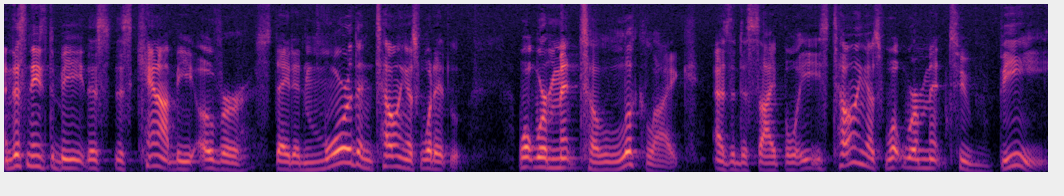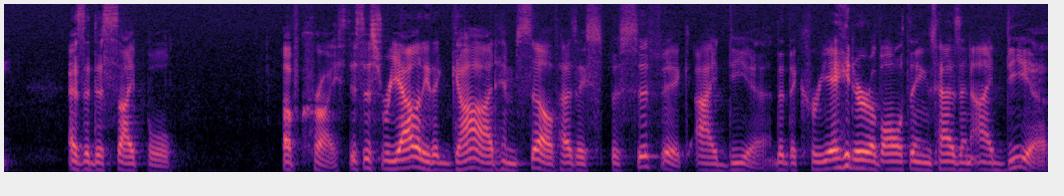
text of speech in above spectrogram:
and this needs to be this this cannot be overstated, more than telling us what it what we're meant to look like as a disciple, he's telling us what we're meant to be as a disciple of Christ. It's this reality that God Himself has a specific idea, that the Creator of all things has an idea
